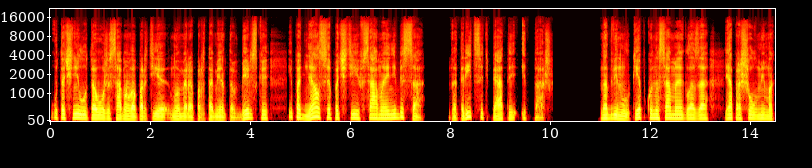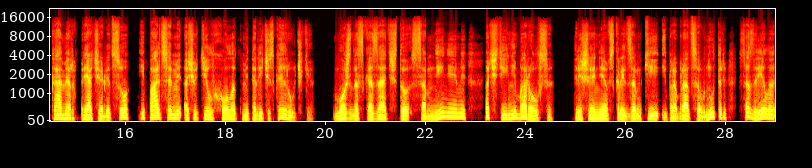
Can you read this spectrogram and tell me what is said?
уточнил у того же самого портье номер апартаментов Бельской и поднялся почти в самые небеса, на тридцать пятый этаж. Надвинул кепку на самые глаза, я прошел мимо камер, пряча лицо, и пальцами ощутил холод металлической ручки. Можно сказать, что с сомнениями почти не боролся. Решение вскрыть замки и пробраться внутрь созрело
